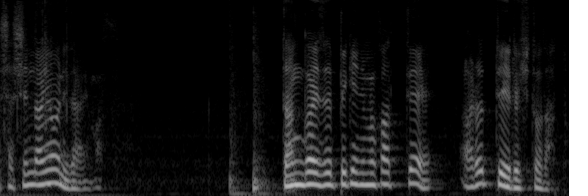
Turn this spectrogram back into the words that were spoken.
写真のようにであります。断崖絶壁に向かって歩っている人だと。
